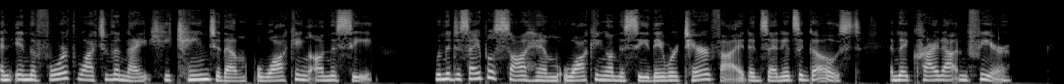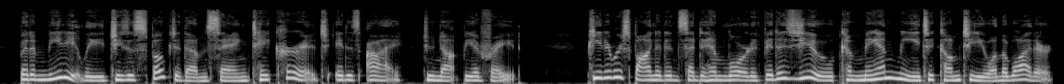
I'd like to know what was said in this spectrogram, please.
And in the fourth watch of the night, he came to them walking on the sea. When the disciples saw him walking on the sea, they were terrified and said, It's a ghost. And they cried out in fear. But immediately Jesus spoke to them, saying, Take courage. It is I. Do not be afraid. Peter responded and said to him, Lord, if it is you, command me to come to you on the water.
